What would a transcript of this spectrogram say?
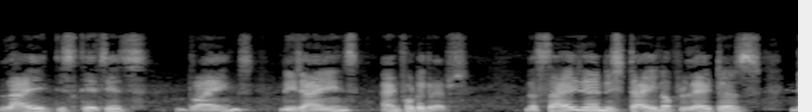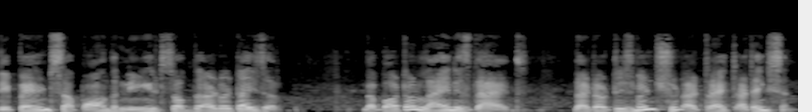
like sketches, drawings, designs, and photographs. The size and style of letters depends upon the needs of the advertiser. The bottom line is that the advertisement should attract attention.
